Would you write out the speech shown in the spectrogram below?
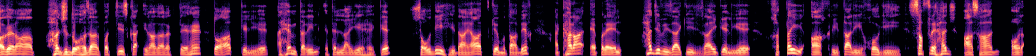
अगर आप हज 2025 का इरादा रखते हैं तो आपके लिए अहम तरीन इतला ये है कि सऊदी हिदायत के मुताबिक 18 अप्रैल हज वीज़ा की इजराई के लिए खतई आखिरी तारीख होगी। सफ़र हज आसान और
